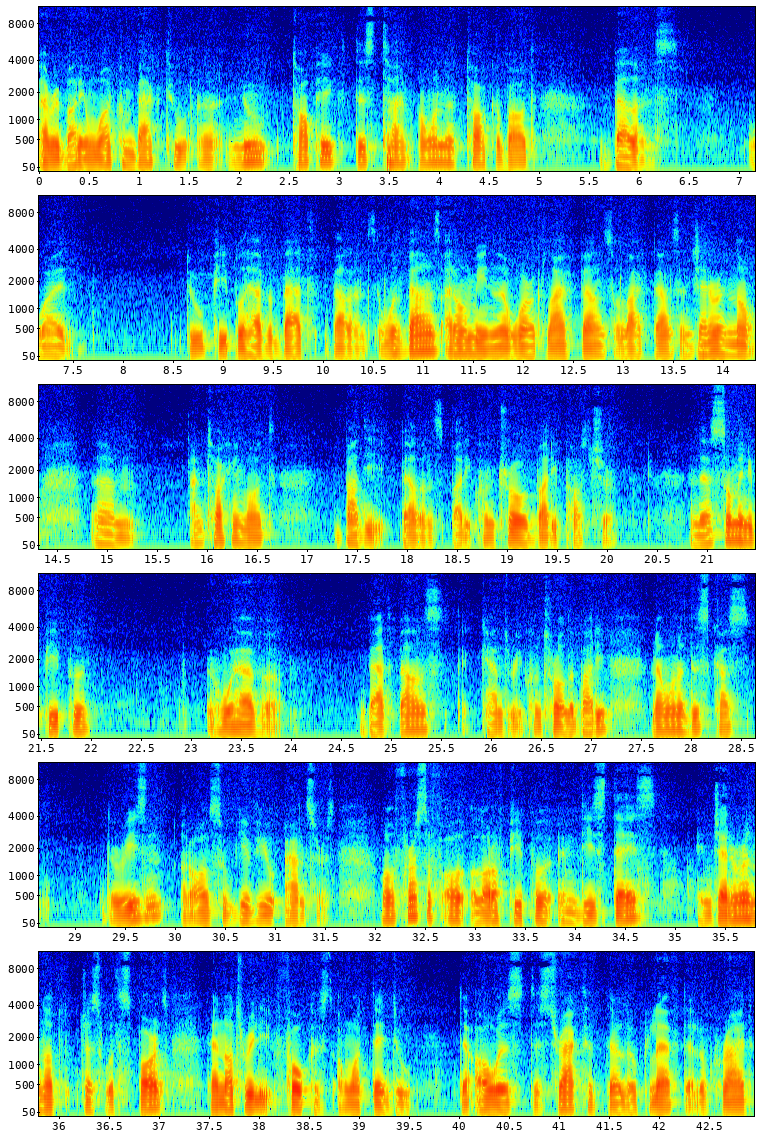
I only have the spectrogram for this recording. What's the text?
everybody, and welcome back to a new topic. This time, I want to talk about balance. Why do people have a bad balance? And with balance, I don't mean work life balance or life balance in general, no. Um, I'm talking about body balance, body control, body posture. And there's so many people who have a bad balance, they can't really control the body. And I want to discuss the reason and also give you answers. Well, first of all, a lot of people in these days, in general, not just with sports, they're not really focused on what they do. They're always distracted, they look left, they look right.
